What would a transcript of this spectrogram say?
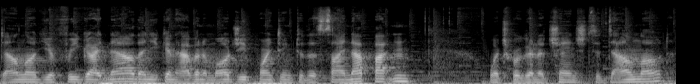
download your free guide now then you can have an emoji pointing to the sign up button which we're going to change to download.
